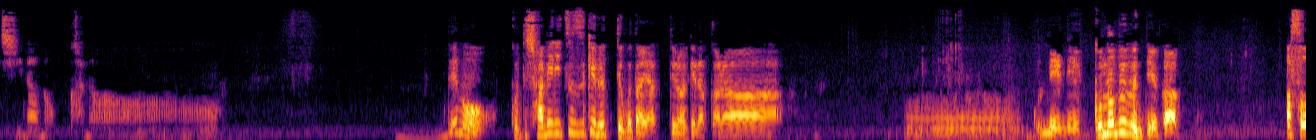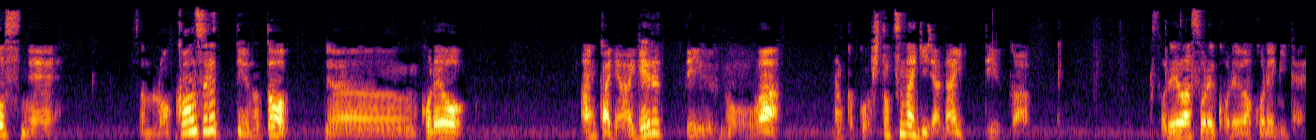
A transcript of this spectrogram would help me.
じなのかな。でも、こうやって喋り続けるってことはやってるわけだから、うん、ね、根っこの部分っていうか、あ、そうっすね。その録音するっていうのと、うん、これをアンカーに上げるっていうのは、なんかこう、一つなぎじゃないっていうか、それはそれ、これはこれみたいな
